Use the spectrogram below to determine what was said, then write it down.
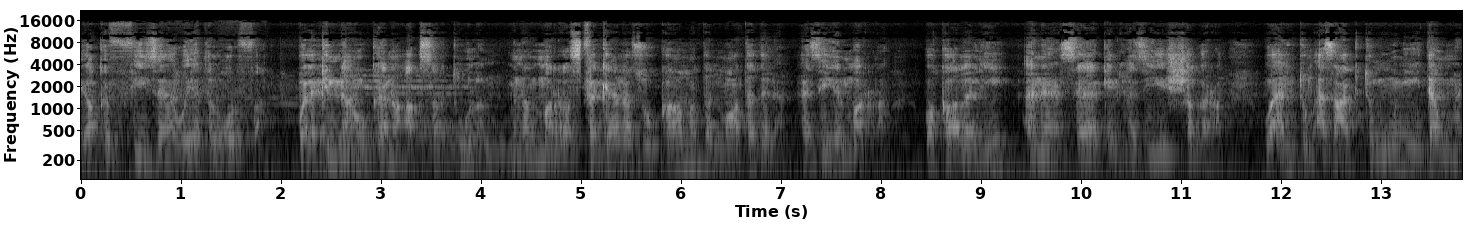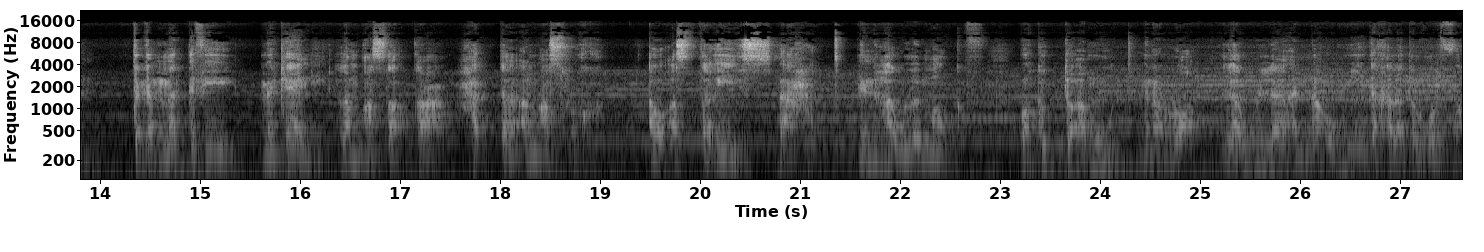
يقف في زاوية الغرفة ولكنه كان أكثر طولا من المرة فكان ذو قامة معتدلة هذه المرة وقال لي أنا ساكن هذه الشجرة وأنتم أزعجتموني دوما. تجمدت في مكاني لم أستطع حتى أن أصرخ أو أستغيث بأحد من هول الموقف. وكنت أموت من الرعب لولا أن أمي دخلت الغرفة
